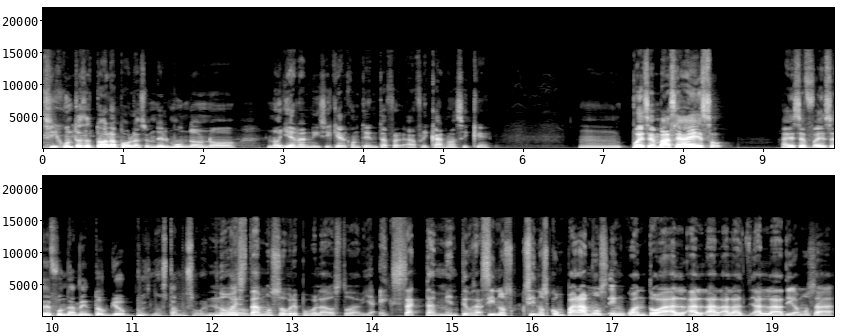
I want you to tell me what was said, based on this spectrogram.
si juntas a toda la población del mundo, no, no llenan ni siquiera el continente af- africano, así que, mm, pues en base a eso, a ese, ese fundamento, yo, pues no estamos sobrepoblados. No estamos sobrepoblados todavía. Exactamente. O sea, si nos, si nos comparamos en cuanto a, a la, a la, digamos, a,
